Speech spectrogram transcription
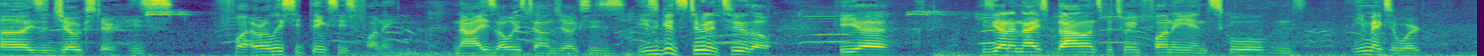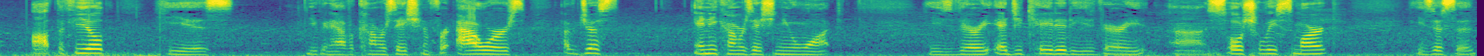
Uh, he's a jokester. He's fun, or at least he thinks he's funny. Nah, he's always telling jokes. He's, he's a good student too, though. He, uh, he's got a nice balance between funny and school, and he makes it work. Off the field, he is, you can have a conversation for hours of just any conversation you want. He's very educated, he's very uh, socially smart. He's just a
